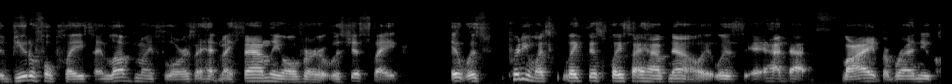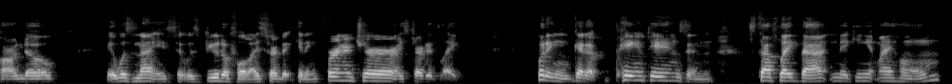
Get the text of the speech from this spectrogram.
a beautiful place. I loved my floors. I had my family over. It was just like it was pretty much like this place I have now. It was it had that vibe, a brand new condo. It was nice. It was beautiful. I started getting furniture. I started like putting get up paintings and stuff like that and making it my home.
